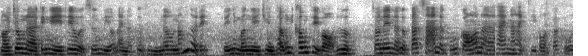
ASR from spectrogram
Nói chung là cái nghề thêu ở Dương Liễu này là từ từ lâu lắm rồi đấy. Thế nhưng mà nghề truyền thống thì không thể bỏ được cho nên là hợp tác xã là cũng có là hai nại thì bọn các cô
